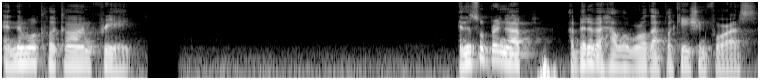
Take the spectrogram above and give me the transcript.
and then we'll click on create. And this will bring up a bit of a Hello World application for us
